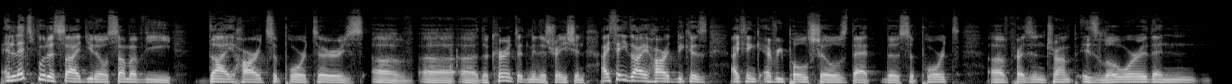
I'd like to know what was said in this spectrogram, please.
and let's put aside, you know, some of the die-hard supporters of uh, uh, the current administration. I say die-hard because I think every poll shows that the support of President Trump is lower than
